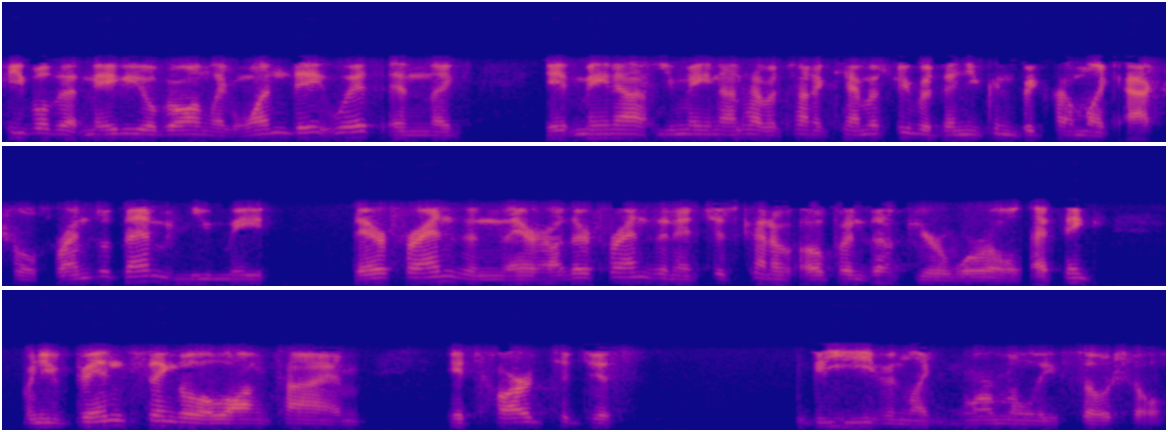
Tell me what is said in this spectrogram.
people that maybe you'll go on like one date with, and like it may not you may not have a ton of chemistry, but then you can become like actual friends with them, and you meet their friends and their other friends, and it just kind of opens up your world. I think when you've been single a long time, it's hard to just be even like normally social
